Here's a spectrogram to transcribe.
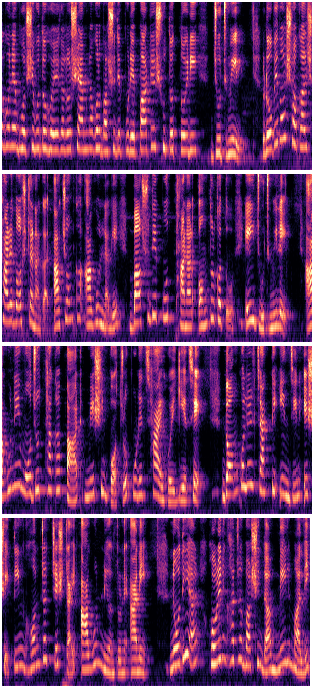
আগুনে ভস্মীভূত হয়ে গেল শ্যামনগর বাসুদেবপুরে পাটের সুতোর তৈরি জুট মিল। রবিবার সকাল সাড়ে দশটা নাগাদ আচমকা আগুন লাগে বাসুদেবপুর থানার অন্তর্গত এই জুট মিলে। আগুনে মজুদ থাকা পাট, মেশিনপত্র পুড়ে ছাই হয়ে গিয়েছে। দমকলের চারটি ইঞ্জিন এসে তিন ঘণ্টার চেষ্টায় আগুন নিয়ন্ত্রণে আনে। নদিয়ার হরিণঘাটার বাসিন্দা মিল মালিক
